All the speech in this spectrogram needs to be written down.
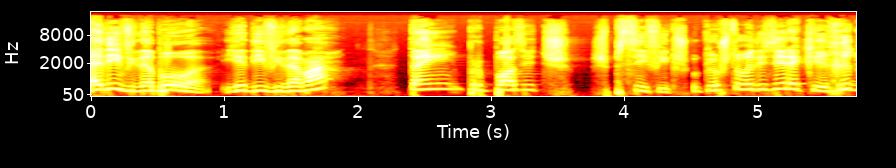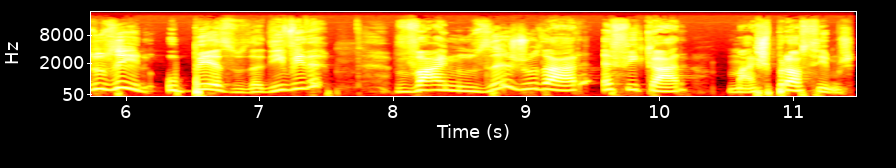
a dívida boa e a dívida má têm propósitos específicos. O que eu estou a dizer é que reduzir o peso da dívida vai nos ajudar a ficar mais próximos.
